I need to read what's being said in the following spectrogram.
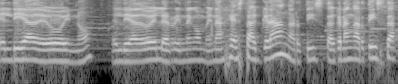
el día de hoy, ¿no? El día de hoy le rinden homenaje a esta gran artista, gran artista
